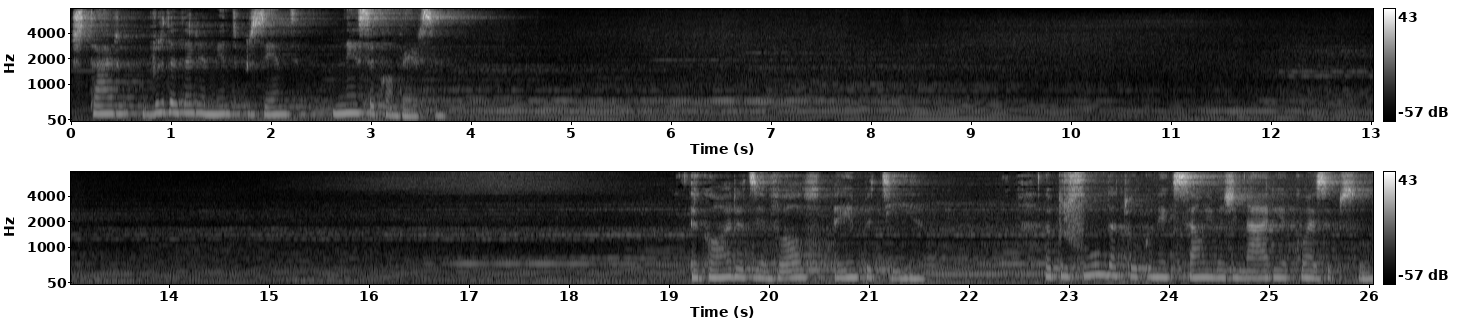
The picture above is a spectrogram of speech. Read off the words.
estar verdadeiramente presente nessa conversa. Agora desenvolve a empatia. Aprofunda a tua conexão imaginária com essa pessoa,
